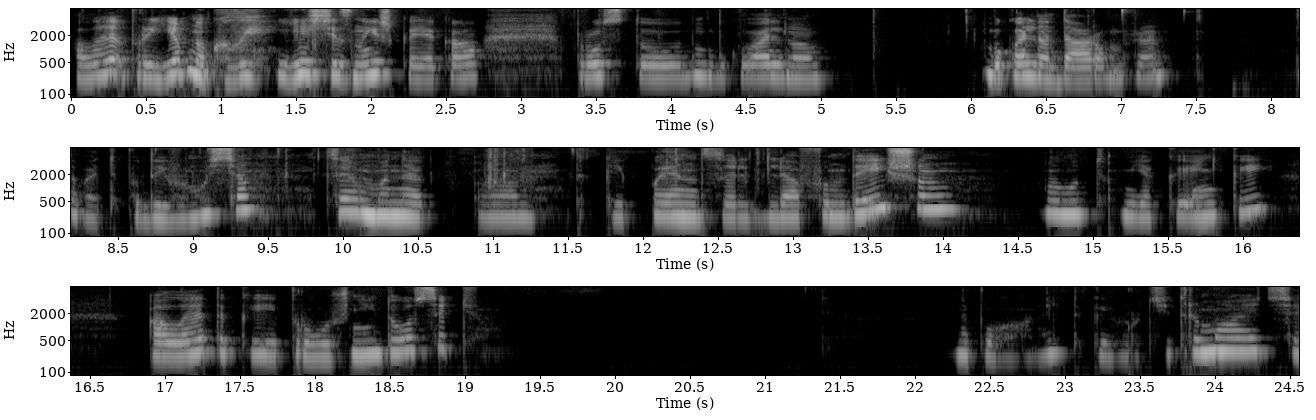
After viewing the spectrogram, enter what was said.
але приємно, коли є ще знижка, яка просто ну, буквально, буквально даром вже. Давайте подивимося. Це у мене. Е, такий пензель для foundation. От, м'якенький, але такий пружній досить. непоганий, такий в руці тримається,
